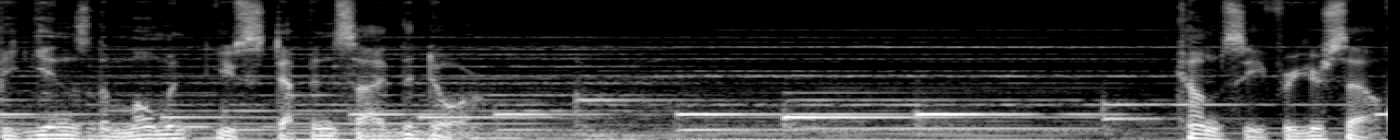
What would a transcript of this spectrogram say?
begins the moment you step inside the door. Come see for yourself.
